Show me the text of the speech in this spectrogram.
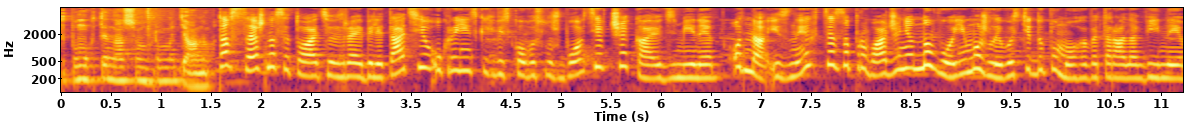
допомогти нашим громадянам. Та все ж на ситуацію з реабілітацією українських військовослужбовців чекають зміни. Одна із них це запровадження нової можливості допомоги ветеранам війни.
